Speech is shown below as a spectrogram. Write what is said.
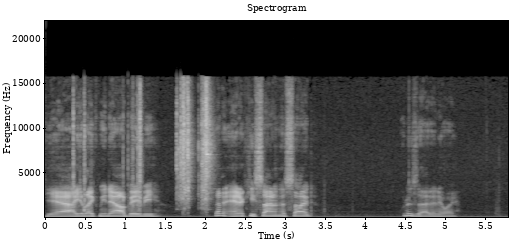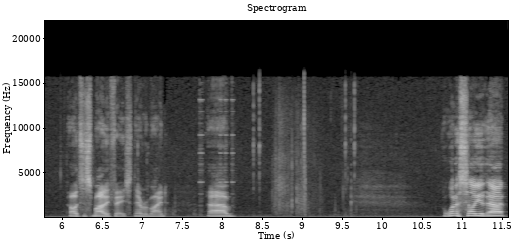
Yeah, you like me now, baby. That an anarchy sign on this side? What is that, anyway? Oh, it's a smiley face. Never mind. Um, I want to sell you that.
